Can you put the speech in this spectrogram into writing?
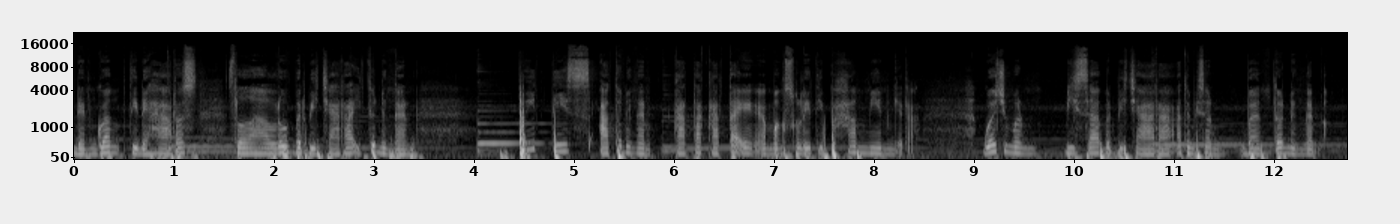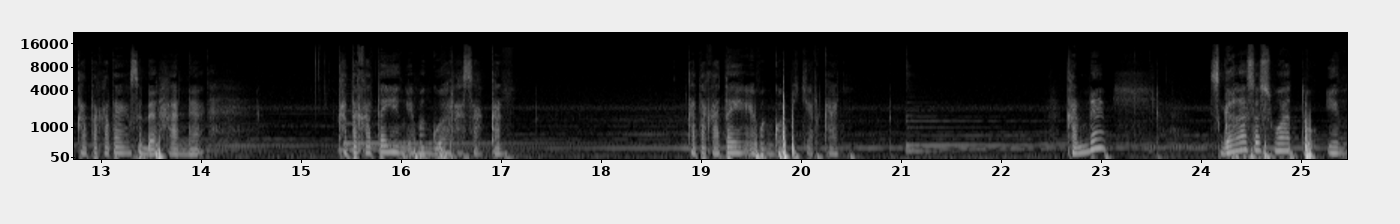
dan gue tidak harus selalu berbicara itu dengan puitis atau dengan kata-kata yang emang sulit dipahamin gitu. Gue cuma bisa berbicara atau bisa bantu dengan kata-kata yang sederhana kata-kata yang emang gue rasakan kata-kata yang emang gue pikirkan. Karena segala sesuatu yang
